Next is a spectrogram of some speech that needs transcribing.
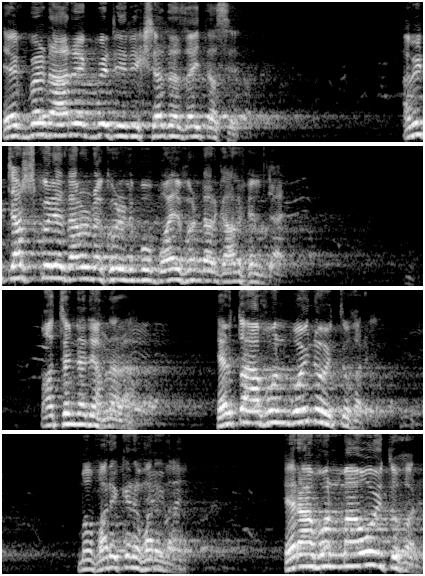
এক বেটা আর এক বেটি রিক্সাতে যাইতাছে। আমি টাচ করে ধারণা করে নেব বয়ফ্রেন্ড আর গার্লফ্রেন্ড যায় পাচ্ছেন না দিয়ে আপনারা। হের তো আপন বই হইতে পারে। মা পারে কেন পারে না। হের আপন মাও হইতে পারে।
